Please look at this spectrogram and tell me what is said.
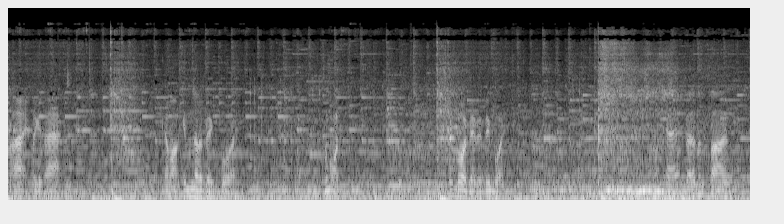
All right, look at that. Come on, get another big boy. Come on. Big boy, baby, big boy. Okay, better than five.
